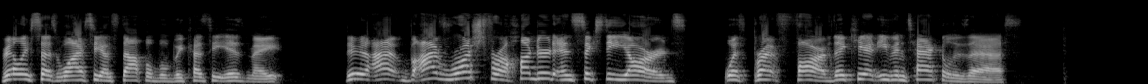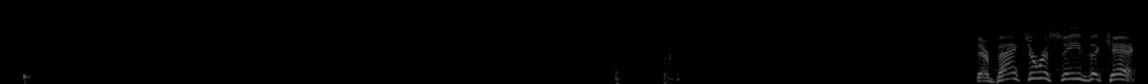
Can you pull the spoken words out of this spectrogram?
Billy says, why is he unstoppable? Because he is, mate. Dude, I, I've rushed for 160 yards with Brett Favre. They can't even tackle his ass. They're back to receive the kick.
